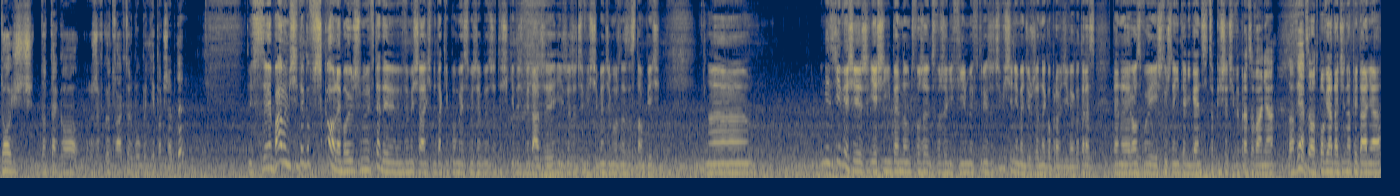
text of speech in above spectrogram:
dojść do tego, że w końcu aktor byłby niepotrzebny? Bałem się tego w szkole, bo już my wtedy wymyślaliśmy takie pomysły, żeby, że to się kiedyś wydarzy i że rzeczywiście będzie można zastąpić. Eee, Nie zdziwię się, jeśli będą tworzy, tworzyli filmy, w których rzeczywiście nie będzie już żadnego prawdziwego. Teraz ten rozwój sztucznej inteligencji, co pisze ci wypracowania, No co odpowiada ci na pytania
